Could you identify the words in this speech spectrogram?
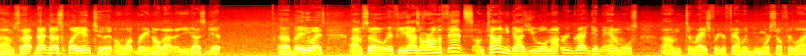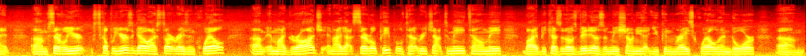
Um, so that that does play into it on what breed and all that that you guys get. Uh, but anyways, um, so if you guys are on the fence, I'm telling you guys, you will not regret getting animals um, to raise for your family to be more self-reliant. Um, several years, a couple years ago, I started raising quail um, in my garage, and I got several people reaching out to me, telling me by because of those videos of me showing you that you can raise quail indoor. Um,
